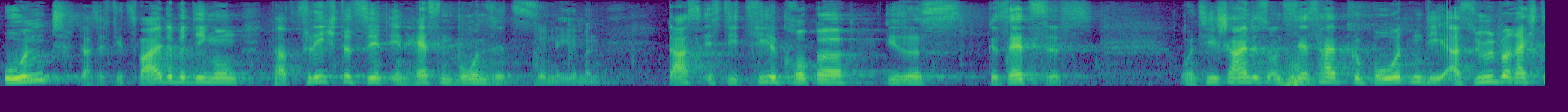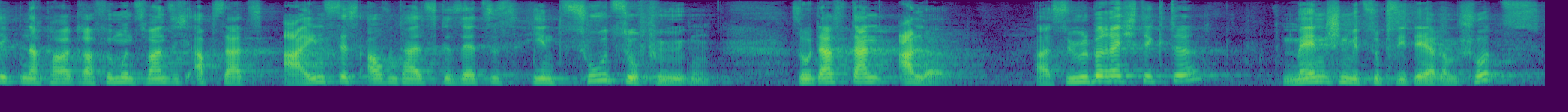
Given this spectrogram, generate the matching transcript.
und, das ist die zweite Bedingung, verpflichtet sind, in Hessen Wohnsitz zu nehmen. Das ist die Zielgruppe dieses Gesetzes. Hier scheint es uns deshalb geboten, die Asylberechtigten nach § 25 Abs. 1 des Aufenthaltsgesetzes hinzuzufügen, sodass dann alle Asylberechtigte, Menschen mit subsidiärem Schutz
